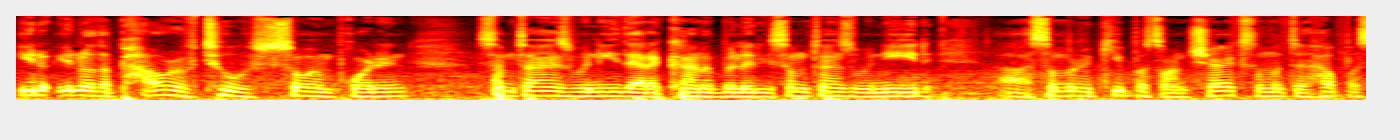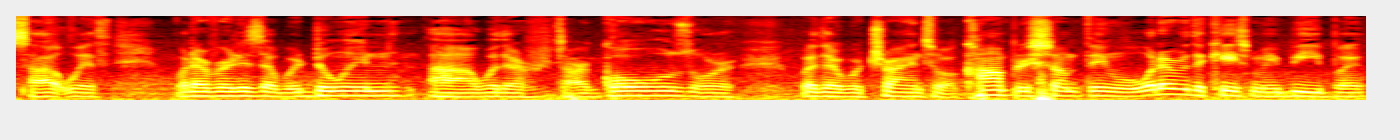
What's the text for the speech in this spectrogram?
you know, you know the power of two is so important. Sometimes we need that accountability. Sometimes we need uh, someone to keep us on check, someone to help us out with whatever it is that we're doing, uh, whether it's our goals or whether we're trying to accomplish something or whatever the case may be. But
